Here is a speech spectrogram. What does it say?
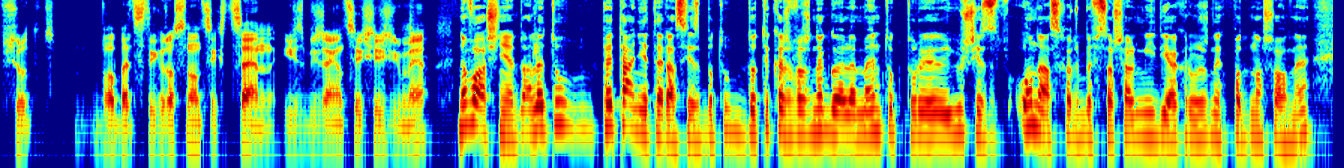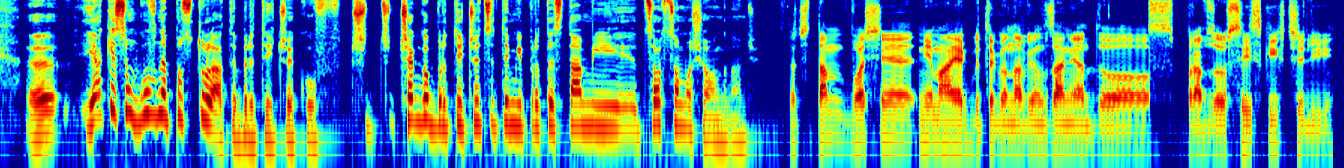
wśród wobec tych rosnących cen i zbliżającej się zimy. No właśnie, ale tu pytanie teraz jest, bo tu dotykasz ważnego elementu, który już jest u nas, choćby w social mediach różnych podnoszony. E, jakie są główne postulaty Brytyjczyków? Czego Brytyjczycy tymi protestami, co chcą osiągnąć? Znaczy tam właśnie nie ma jakby tego nawiązania do spraw rosyjskich, czyli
